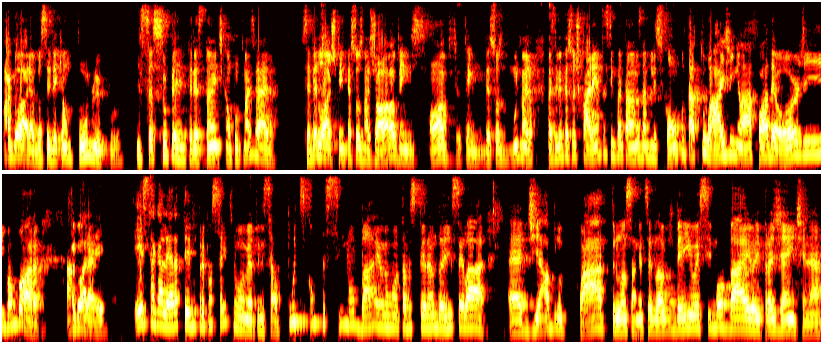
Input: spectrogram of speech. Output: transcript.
Agora, você vê que é um público, isso é super interessante, que é um público mais velho. Você vê, lógico, tem pessoas mais jovens, óbvio, tem pessoas muito mais jovens, mas você vê pessoas de 40, 50 anos na BlizzCon com tatuagem lá, fora the World e vambora. Agora, essa galera teve preconceito no momento inicial. Putz, como assim mobile? Meu irmão, tava esperando aí, sei lá, é, Diablo 4, lançamento, sei lá, veio esse mobile aí pra gente, né?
